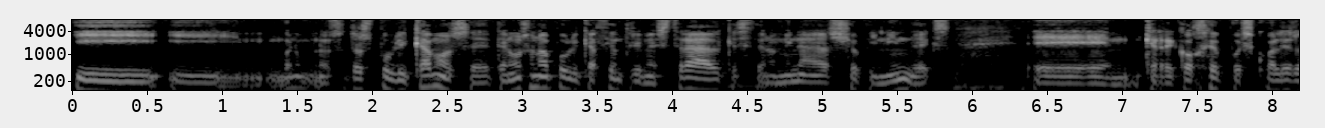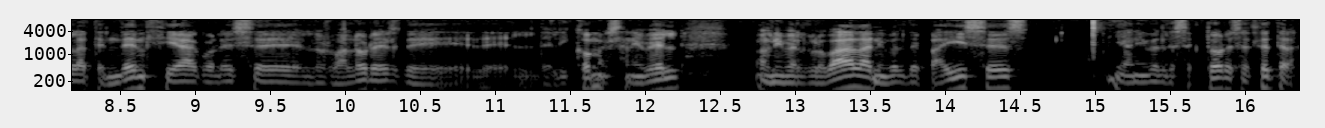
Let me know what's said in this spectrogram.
Y, bueno, nosotros publicamos, eh, tenemos una publicación trimestral que se denomina Shopping Index, eh, que recoge pues cuál es la tendencia, cuáles son eh, los valores del e-commerce a nivel, a nivel global, a nivel de países y a nivel de sectores, etcétera.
